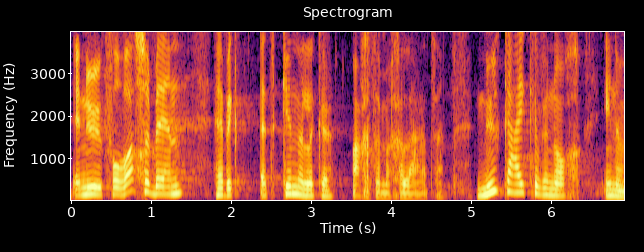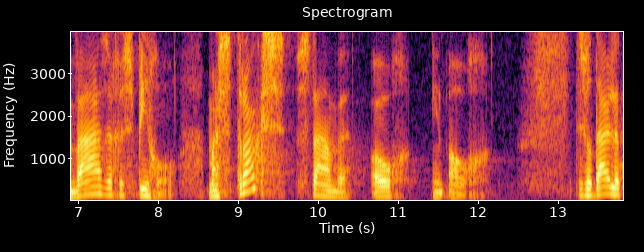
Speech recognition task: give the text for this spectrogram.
En nu ik volwassen ben, heb ik het kinderlijke achter me gelaten. Nu kijken we nog in een wazige spiegel. Maar straks staan we oog in oog. Het is wel duidelijk,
